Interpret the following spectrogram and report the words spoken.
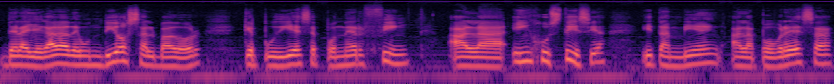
de la llegada de un Dios Salvador que pudiese poner fin a la injusticia y también a la pobreza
